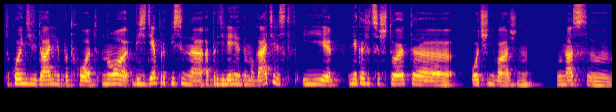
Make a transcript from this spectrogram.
такой индивидуальный подход. Но везде прописано определение домогательств, и мне кажется, что это очень важно. И у нас э,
